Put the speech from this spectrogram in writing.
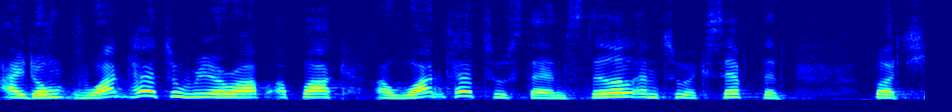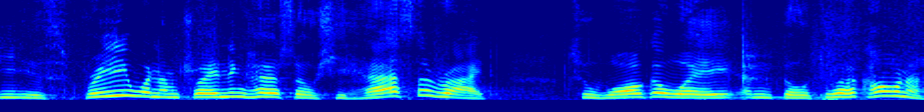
I don't want her to rear up a buck. I want her to stand still and to accept it. But she is free when I'm training her, so she has the right to walk away and go to her corner.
